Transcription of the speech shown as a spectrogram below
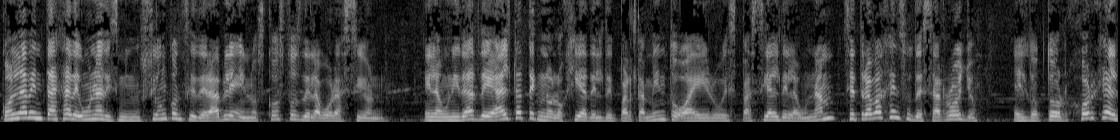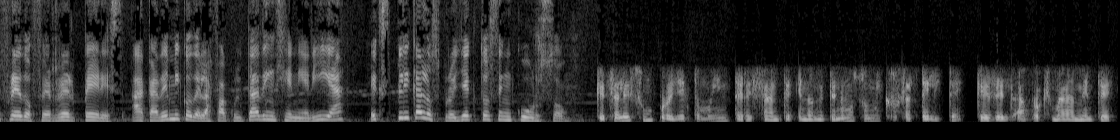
con la ventaja de una disminución considerable en los costos de elaboración. En la unidad de alta tecnología del Departamento Aeroespacial de la UNAM se trabaja en su desarrollo. El doctor Jorge Alfredo Ferrer Pérez, académico de la Facultad de Ingeniería, explica los proyectos en curso. Quetzal es un proyecto muy interesante en donde tenemos un microsatélite que es de aproximadamente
